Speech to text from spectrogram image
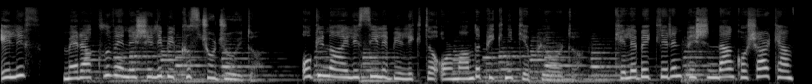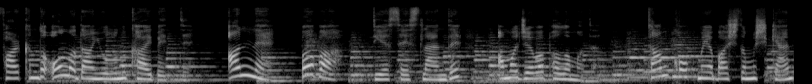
Elif, meraklı ve neşeli bir kız çocuğuydu. O gün ailesiyle birlikte ormanda piknik yapıyordu. Kelebeklerin peşinden koşarken farkında olmadan yolunu kaybetti. Anne, baba diye seslendi ama cevap alamadı. Tam korkmaya başlamışken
